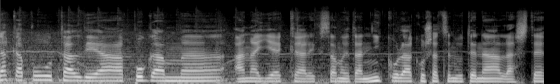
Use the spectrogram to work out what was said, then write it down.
Dakapo taldea Pogam Anaiek Alexandre eta Nikola kosatzen dutena laster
